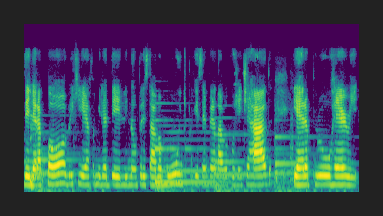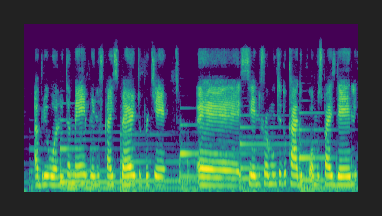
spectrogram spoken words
dele era pobre, que a família dele não prestava muito, porque sempre andava com gente errada. E era pro Harry abrir o olho também, para ele ficar esperto, porque é, se ele for muito educado como os pais dele,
